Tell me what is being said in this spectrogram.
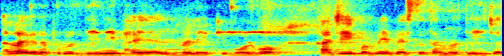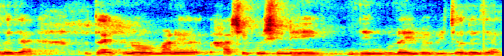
ভালো লাগে না, পুরো দিনই ভাই মানে কি বলব, কাজে, কর্মে ব্যস্ততার মধ্যেই চলে যায়। কোথায় কোনো মানে হাসি খুশি নেই, দিনগুলো এইভাবেই চলে যায়।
